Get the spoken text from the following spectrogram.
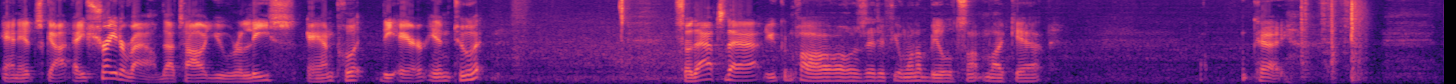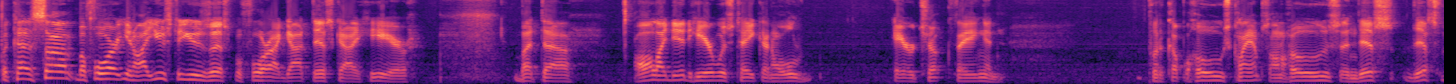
And it's got a Schrader valve. That's how you release and put the air into it. So that's that. You can pause it if you want to build something like that. Okay because some before you know I used to use this before I got this guy here but uh, all I did here was take an old air chuck thing and put a couple hose clamps on a hose and this this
